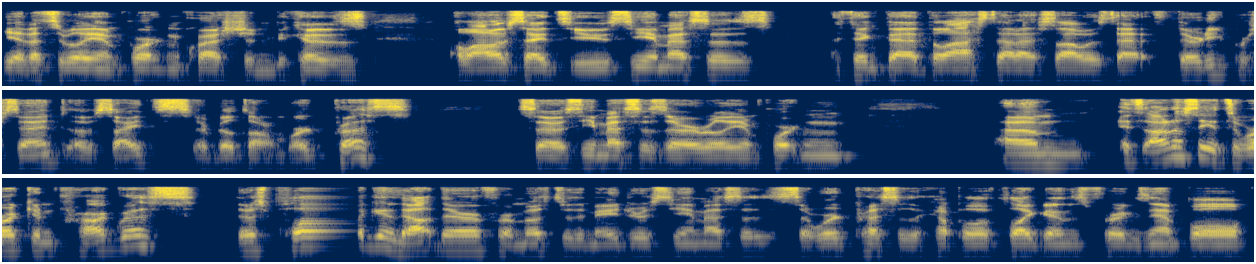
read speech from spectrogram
Yeah, that's a really important question because a lot of sites use CMSs. I think that the last stat I saw was that 30% of sites are built on WordPress. So CMSs are really important. Um, it's honestly, it's a work in progress. There's plugins out there for most of the major CMSs. So WordPress has a couple of plugins, for example.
